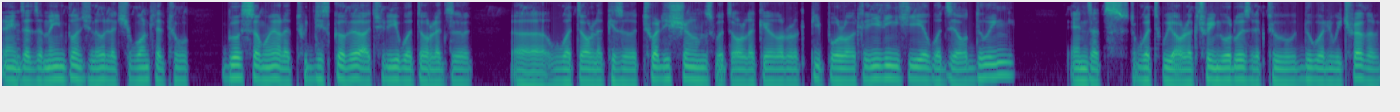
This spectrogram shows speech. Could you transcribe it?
And that's the main point, you know, like you want like to go somewhere like to discover actually what are like the uh, what are like the traditions, what are like, uh, like people are living here, what they are doing, and that's what we are like trying always like to do when we travel.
